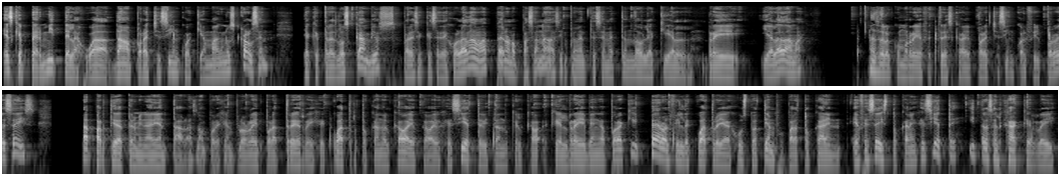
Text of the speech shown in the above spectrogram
es que permite la jugada dama por H5 aquí a Magnus Carlsen, ya que tras los cambios parece que se dejó la dama, pero no pasa nada, simplemente se mete un doble aquí al rey y a la dama. Hacerlo como rey F3, cabe por H5, alfil por B6 la partida terminaría en tablas, ¿no? Por ejemplo, rey por A3, rey G4, tocando el caballo, caballo G7, evitando que el, que el rey venga por aquí, pero alfil de 4 llega justo a tiempo para tocar en F6, tocar en G7, y tras el jaque rey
